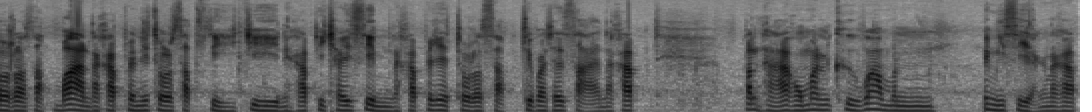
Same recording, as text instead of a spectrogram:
โทรศัพท์บ้านนะครับอันนี้โทรศัพท์ 4G นะครับที่ใช้ซิมนะครับไม่ใช่โทรศัพท์ที่ว่าใช้สายนะครับ ปัญหาของมันคือว่ามันไม่มีเสียงนะครับ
